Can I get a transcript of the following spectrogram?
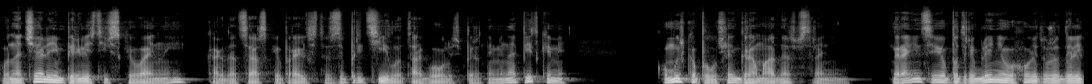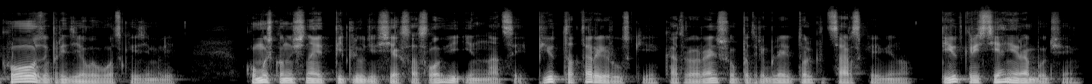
В начале империалистической войны, когда царское правительство запретило торговлю спиртными напитками, кумышка получает громадное распространение. Границы ее потребления выходят уже далеко за пределы Водской земли – Кумышку начинают пить люди всех сословий и наций. Пьют татары и русские, которые раньше употребляли только царское вино. Пьют крестьяне и рабочие.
